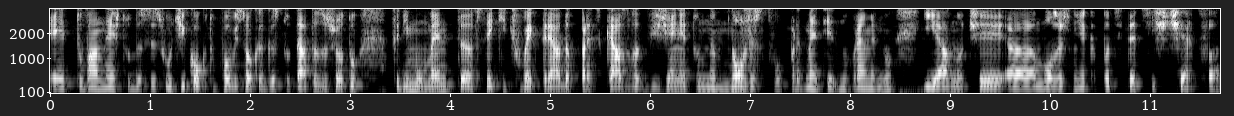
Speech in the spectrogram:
е това нещо да се случи, колкото по-висока гъстотата, защото в един момент всеки човек трябва да предсказва движението на множество предмети едновременно и явно, че а, мозъчният капацитет се изчерпва,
